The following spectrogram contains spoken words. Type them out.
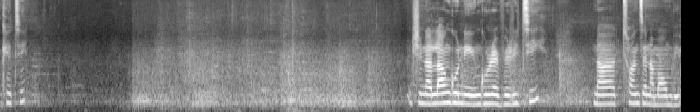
keti. Jina langu ni Ngure Verity na tuanze na maombi.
